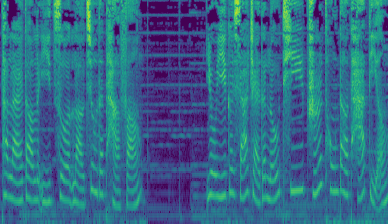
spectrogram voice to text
她来到了一座老旧的塔房。有一个狭窄的楼梯直通到塔顶。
